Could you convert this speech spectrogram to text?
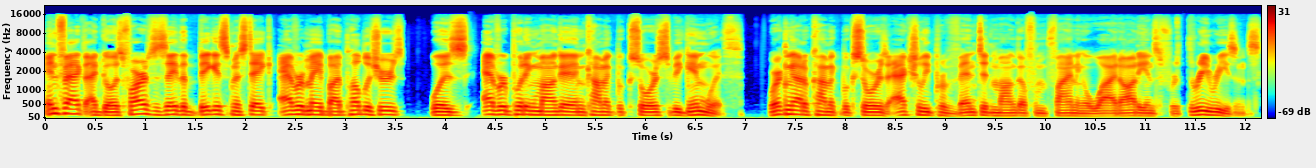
In fact, I'd go as far as to say the biggest mistake ever made by publishers was ever putting manga in comic book stores to begin with. Working out of comic book stores actually prevented manga from finding a wide audience for three reasons.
